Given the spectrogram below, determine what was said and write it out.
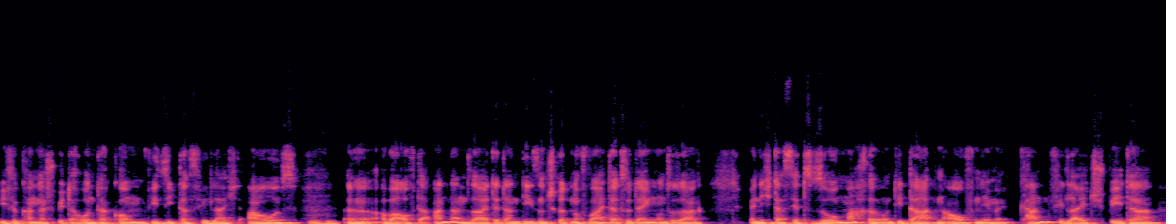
wie viel kann da später runterkommen, wie sieht das vielleicht aus. Mhm. Äh, aber auf der anderen Seite dann diesen Schritt noch weiter zu denken und zu sagen, wenn ich das jetzt so mache und die Daten aufnehme, kann vielleicht später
